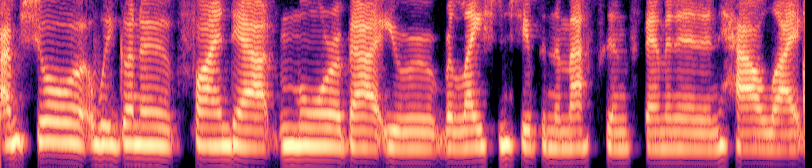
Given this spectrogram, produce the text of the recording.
I'm sure we're going to find out more about your relationship in the masculine, feminine, and how, like,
